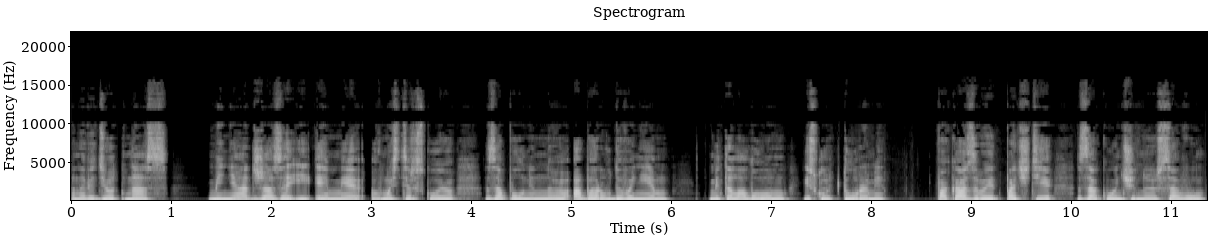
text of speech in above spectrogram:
Она ведет нас, меня, Джаза и Эмми, в мастерскую, заполненную оборудованием, металлоломом и скульптурами. Показывает почти законченную сову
